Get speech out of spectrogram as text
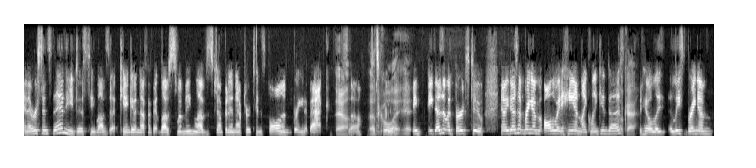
And ever since then, he just he loves it. Can't get enough of it. Loves swimming. Loves jumping in after a tennis ball and bringing it back. yeah, So that's cool. cool. I- I- he, he does it with birds too. Now he doesn't bring them all the way to hand like Lincoln does, okay, but he'll le- at least bring them,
